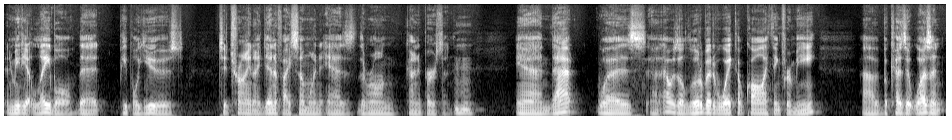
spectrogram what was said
an immediate label that people used to try and identify someone as the wrong kind of person. And that was uh, that was a little bit of a wake up call, I think, for me, uh, because it wasn't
